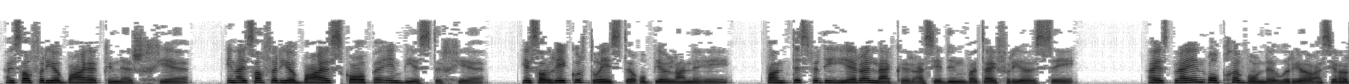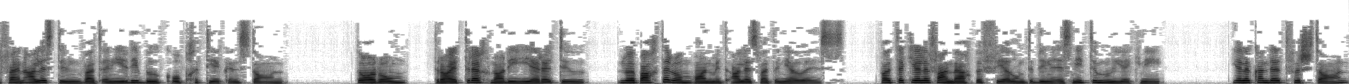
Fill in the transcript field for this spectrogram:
Hij zal voor jou baie kinders gee, en hij zal voor jou baie skape en beeste gee. Jy sal rekordweeste op jou lande hee, want het is vir die Heere lekker als je doen wat hij voor jou sê. Hij is blij en opgewonden oor jou als je ervan alles doen wat in hierdie boek opgetekend staan. Daarom, draai terug naar die Heere toe, loop achterom aan met alles wat in jou is. Wat ik jullie vandaag beveel om te doen is niet te moeilijk nie. Jullie kan dit verstaan,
